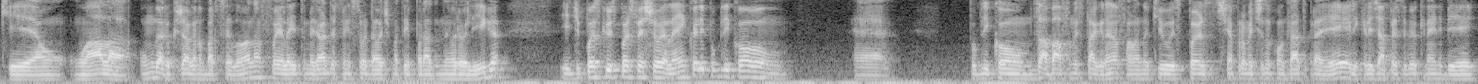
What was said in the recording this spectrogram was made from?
que é um, um, ala húngaro que joga no Barcelona, foi eleito o melhor defensor da última temporada na Euroliga. E depois que o Spurs fechou o elenco, ele publicou um, é, publicou um desabafo no Instagram falando que o Spurs tinha prometido um contrato para ele, que ele já percebeu que na NBA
